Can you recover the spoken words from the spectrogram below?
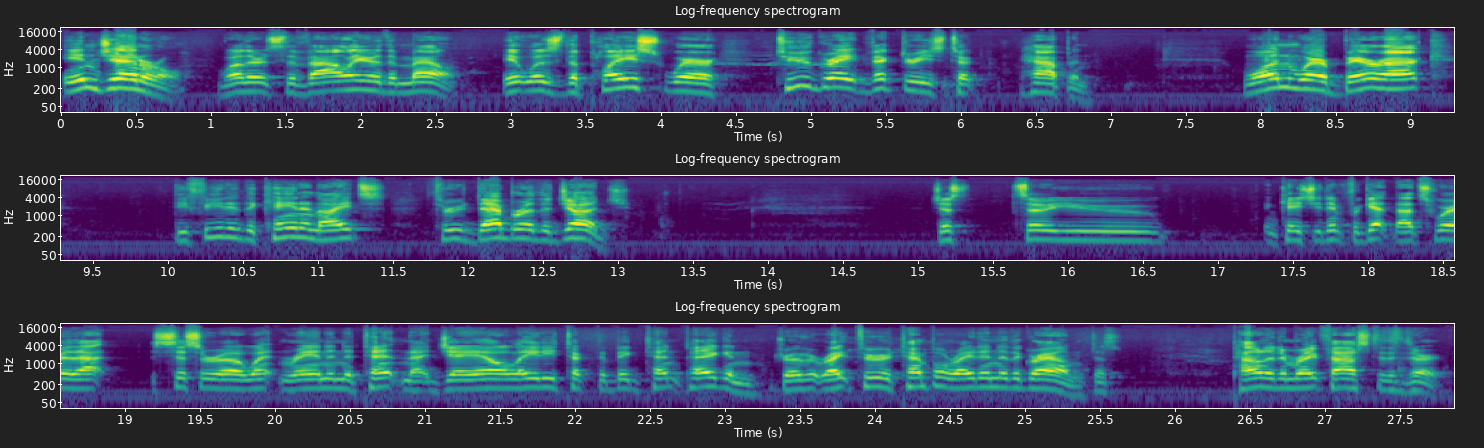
in general, whether it's the valley or the mount, it was the place where two great victories took happen. One where Barak defeated the Canaanites through Deborah the judge. Just so you, in case you didn't forget, that's where that Sisera went and ran in the tent, and that Jael lady took the big tent peg and drove it right through her temple, right into the ground. Just pounded him right fast to the dirt.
